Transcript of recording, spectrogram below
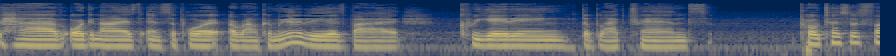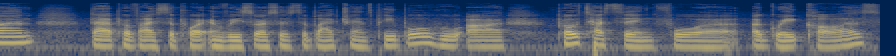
have organized and support around community is by creating the Black Trans Protesters Fund that provides support and resources to Black trans people who are protesting for a great cause.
